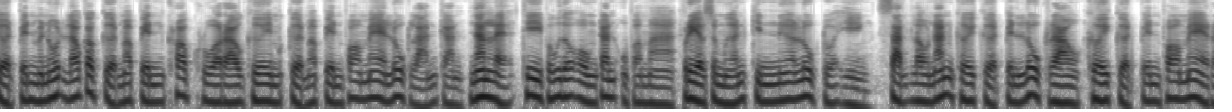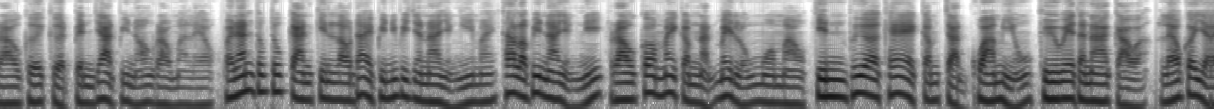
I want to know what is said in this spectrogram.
เกิดเป็นมนุษย์แล้วก็เกิดมาเป็นครอบครัวเราเคยเกิดมาเป็นพ่อแม่ลูกหลานกัน นั่นแหละที่พระพุทธองค์ท่านอุปมา เปรียบเสมือนกินเนื้อลูกตัวเอง สัตว์เหล่านั้นเคยเกิดเป็นลูกเรา เคยเกิดเป็นพ่อแม่เราเคยเกิดเป็นญาติพี่น้องเรามาแล้ว เพราะฉะนั้นทุกๆ การกินเราได้พินิจพิจารณาอย่างนี้ไหมถ้าเราพิจารณาอย่างนี้เราก็ไม่กำหนัดไม่หลงมัวเมา กินเพื่อแค่กำจัดความหิว คือเวทนาเก่าอะแล้วก็อย่า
